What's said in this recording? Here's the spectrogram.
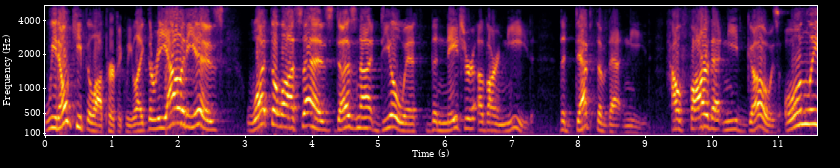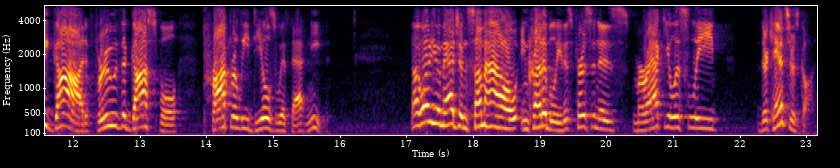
we don't keep the law perfectly. Like, the reality is, what the law says does not deal with the nature of our need, the depth of that need how far that need goes. Only God, through the gospel, properly deals with that need. Now, what do you imagine somehow, incredibly, this person is miraculously, their cancer is gone.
